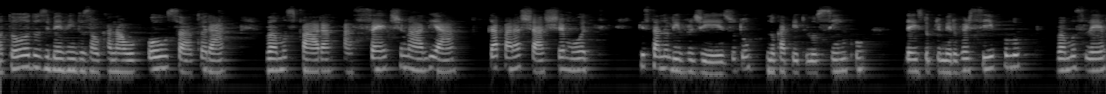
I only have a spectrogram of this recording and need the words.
a todos e bem-vindos ao canal Ouça a Torá. Vamos para a sétima aliá da Parashá Shemot, que está no livro de Êxodo, no capítulo 5, desde o primeiro versículo. Vamos ler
